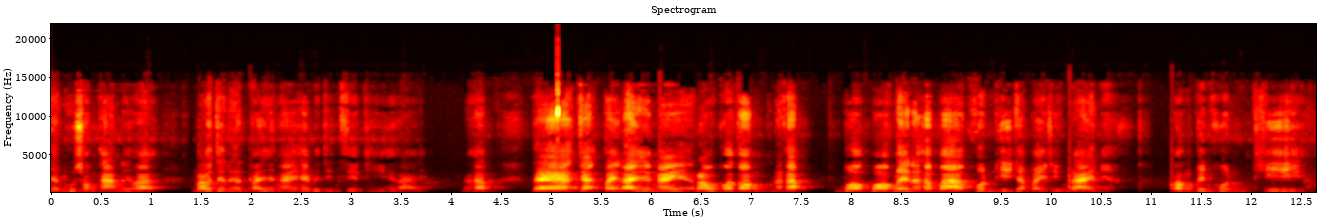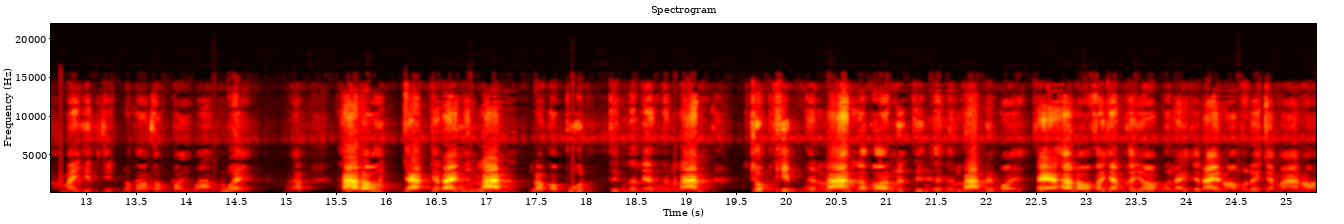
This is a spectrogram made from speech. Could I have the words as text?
จะรู้ช่องทางเลยว่า เราจะเดินไปยังไงให้ไปถึงเศรษฐีให้ได้นะครับ แต่จะไปได้ยังไงเราก็ต้องนะครับ บอกบอกเลยนะครับว่าคนที่จะไปถึงได้เนี่ยต้องเป็นคนที่ไม่ยึดติดแล้วก็ต้องปล่อยวางด้วยนะครับ ถ้าเราอยากจะได้เงินล้าน เราก็พูดถึงแต่เรื่องเงินล้าน ชมคลิปเงินล้านแล้วก็นึกถึงแต่เงินล้านบ่อยๆแต่ถ้าเราขยันขยอเมื่อไหร่จะได้เนาะเมื่อไหร่จะมาเนาะ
